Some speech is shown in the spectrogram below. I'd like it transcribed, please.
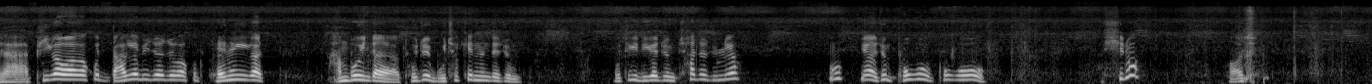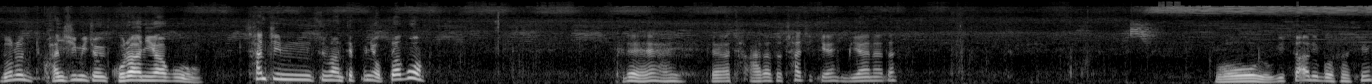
야 비가 와갖고 낙엽이 젖어갖고 개능이가 안 보인다 야 도저히 못 찾겠는데 좀 어떻게 네가 좀 찾아줄래? 어? 야, 좀 보고, 보고. 싫어? 아, 참. 너는 관심이 저기 고라니하고 산짐승한테 뿐이 없다고? 그래, 내가 차- 알아서 찾을게. 미안하다. 오, 여기 쌀이 버섯이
